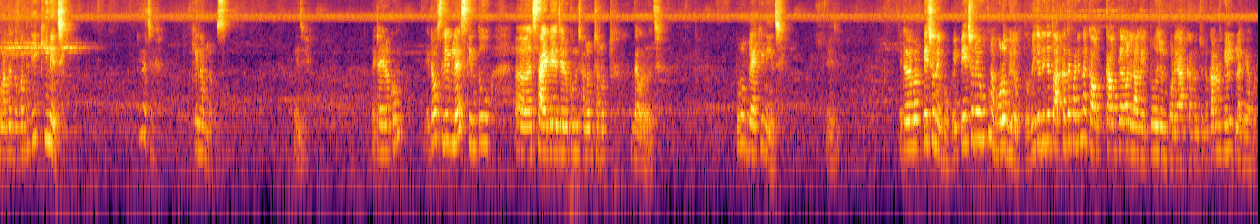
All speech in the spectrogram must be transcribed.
ওনাদের দোকান থেকেই কিনেছি। ঠিক আছে? কেনা ব্লাউজ এই যে, এটা এরকম। এটাও স্লিভলেস কিন্তু সাইডে যেরকম ঝালট ঝালট দেওয়া রয়েছে। পুরো ব্ল্যাকই নিয়েছি। এই যে। এটার আবার পেছনে হুক এই পেছনে হুক না, বড় বিরক্ত। নিজে নিজে তো আটকাতে পারি না, কাউ কাউকে আবার লাগে, প্রয়োজন পড়ে আটকানোর জন্য। কারোর হেল্প লাগে আবার।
